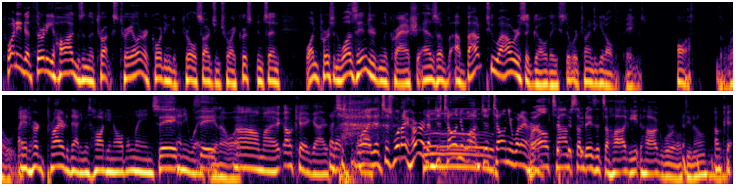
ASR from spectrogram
20 to 30 hogs in the truck's trailer, according to Patrol Sergeant Troy Christensen. One person was injured in the crash. As of about two hours ago, they still were trying to get all the pigs off the road. I had heard prior to that he was hogging all the lanes See, anyway. see. you know what? Oh my. Okay, guys. That's just well, that's just what I heard. I'm just telling you. What, I'm just telling you what I heard. Well, Tom, some days it's a hog eat hog world, you know? okay.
